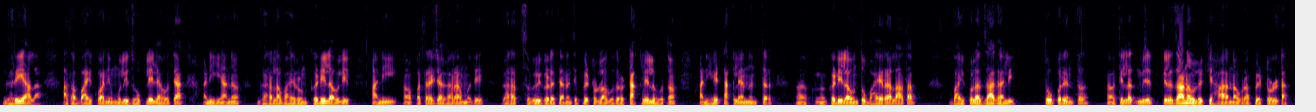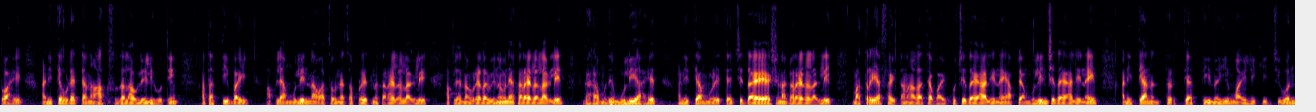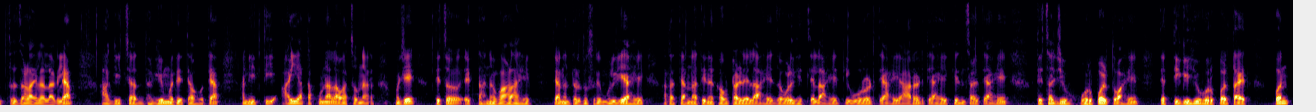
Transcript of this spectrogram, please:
घरी आला. आता बायको आणि मुली झोपलेल्या होत्या आणि यानं घराला बाहेरून कडी लावली आणि पत्र्याच्या घरामध्ये घरात सगळीकडे त्यानं ते पेट्रोल अगोदर टाकलेलं होतं आणि हे टाकल्यानंतर कडी लावून तो बाहेर आला. आता बायकोला जाग आली. तोपर्यंत तिला म्हणजे तिला जाणवलं की हा नवरा पेट्रोल टाकतो आहे आणि तेवढ्यात त्यानं आगसुद्धा लावलेली होती. आता ती बाई आपल्या मुलींना वाचवण्याचा प्रयत्न करायला लागले आपल्या नवऱ्याला विनवण्या करायला लागले. घरामध्ये मुली आहेत आणि त्यामुळे त्याची दयायाचना करायला लागली. मात्र या सैतानाला त्या बायकोची दया आली नाही आपल्या मुलींची दया आली नाही आणि त्यानंतर त्या तीनही मायलिकी जिवंत जळायला लागल्या. आगीच्या धगीमध्ये त्या होत्या आणि ती आई आता कुणाला वाचवणार? म्हणजे तिचं एक तान्हं बाळ आहे त्यानंतर दुसरी मुलगी आहे. आता त्यांना तिनं कवटाळलेलं आहे जवळ घेतलेलं आहे ती ओरडते आहे आरडते आहे किंचाळते आहे तिचा जीव होरपळतो आहे त्या तिघीही होरपळत आहेत पण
